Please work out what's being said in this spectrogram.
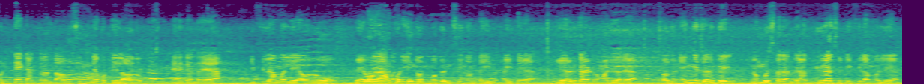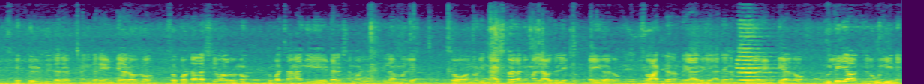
ಒನ್ ಟೇಕ್ ಆ್ಯಕ್ಟರ್ ಅಂತ ಅವ್ರು ಸುಮ್ಮನೆ ಕೊಟ್ಟಿಲ್ಲ ಅವರು. ಏನಕ್ಕೆ ಈ ಫಿಲಮಲ್ಲಿ ಅವರು ದೇವರ ಮತ್ತು ಇನ್ನೊಂದು ಮಗನ್ ಸೀನ್ ಅಂತ ಐತೆ. ಎರಡು ಕ್ಯಾರೆಕ್ಟರ್ ಮಾಡಿದ್ದಾರೆ. ಸೊ ಅದನ್ನ ಹೆಂಗೆ ಜನಕ್ಕೆ ನಂಬಿಸ್ತಾರೆ ಅಂದರೆ ಆ ಕ್ಯೂರಿಯಾಸಿಟಿ ಫಿಲಮಲ್ಲಿ ಎತ್ತು ಹಿಡಿದಿದ್ದಾರೆ. ನನಗೆ ಎನ್ ಟಿ ಆರ್ ಅವರು. ಸೊ ಕೊಟ್ಟಾಲ ಶಿವ ಅವರು ತುಂಬ ಚೆನ್ನಾಗಿ ಡೈರೆಕ್ಷನ್ ಮಾಡಿದ್ದಾರೆ ಫಿಲಮಲ್ಲಿ ಸೊ ನೋಡಿ ನ್ಯಾಷನಲ್ ಅನಿಮಲ್ ಯಾವ್ದು ಹೇಳಿ? ಟೈಗರು ಸೊ ಆಕ್ಟರ್ ಅಂದರೆ ಯಾರು ಹೇಳಿ? ಅದೇ ನಮ್ಮ ಜೂನಿಯರ್ ಎನ್ ಟಿ ಆರು ಹುಲಿ ಯಾವ್ದಿದ್ರು ಹುಲಿನೇ.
